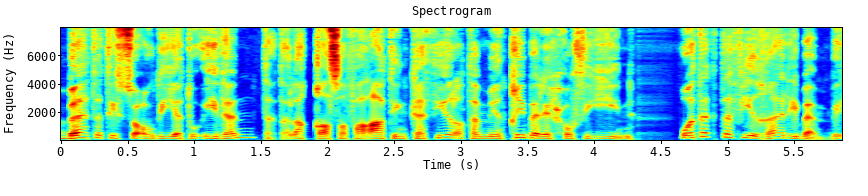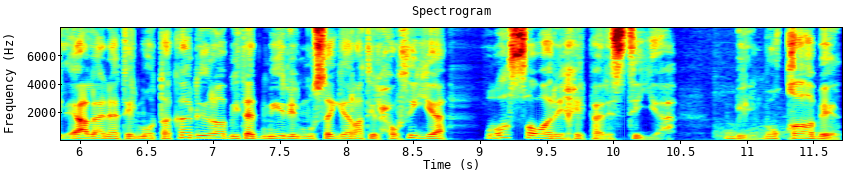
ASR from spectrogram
باتت السعودية إذن تتلقى صفعات كثيرة من قبل الحوثيين وتكتفي غالبا بالإعلانات المتكررة بتدمير المسيرات الحوثية والصواريخ البالستية. بالمقابل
